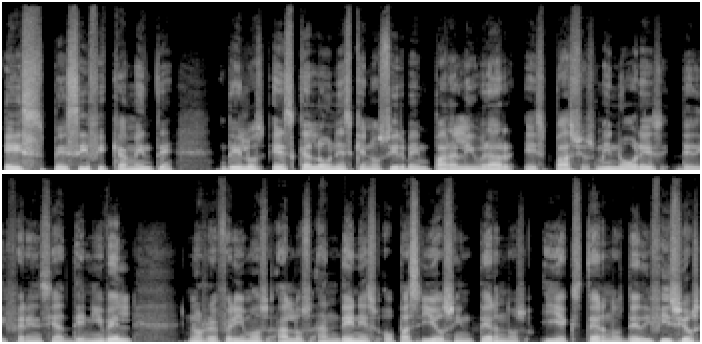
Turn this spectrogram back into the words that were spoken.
específicamente de los escalones que nos sirven para librar espacios menores de diferencia de nivel. Nos referimos a los andenes o pasillos internos y externos de edificios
